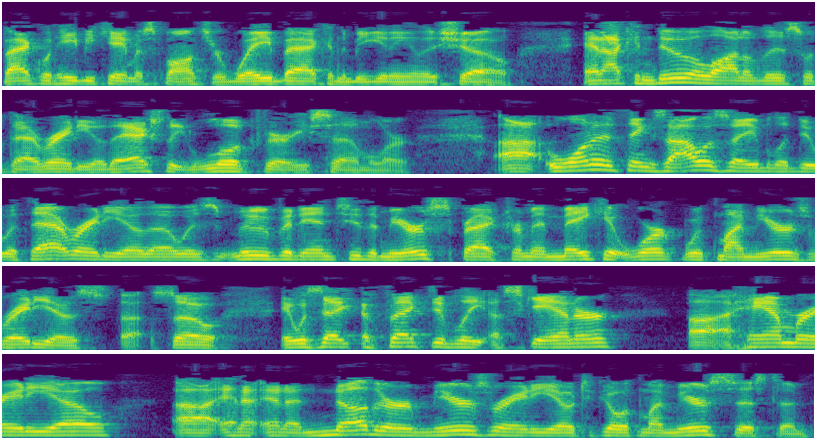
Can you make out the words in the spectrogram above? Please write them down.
back when he became a sponsor way back in the beginning of the show. And I can do a lot of this with that radio. They actually look very similar. Uh, one of the things I was able to do with that radio though is move it into the MURS spectrum and make it work with my MURS radios. Uh, so it was effectively a scanner, uh, a ham radio, uh, and, and another MURS radio to go with my MURS system.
